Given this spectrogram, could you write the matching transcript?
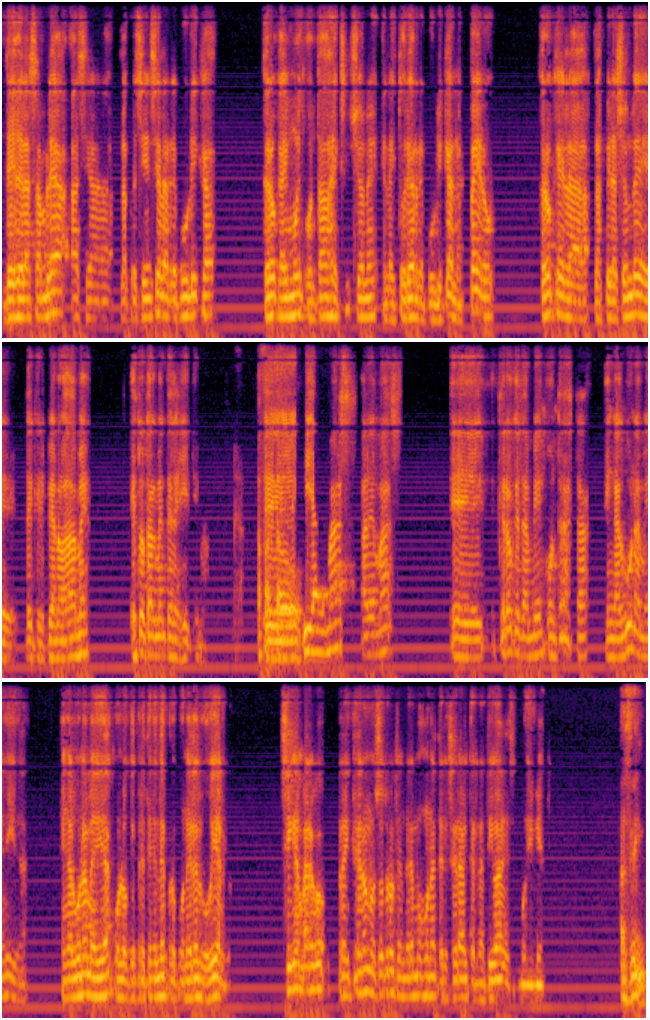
Desde la Asamblea hacia la presidencia de la República, creo que hay muy contadas excepciones en la historia republicana, pero creo que la, la aspiración de, de Cristiano Adame es totalmente legítima. Eh, y además, además eh, creo que también contrasta en alguna medida, en alguna medida con lo que pretende proponer el gobierno. Sin embargo, reitero, nosotros tendremos una tercera alternativa de ese movimiento. así.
